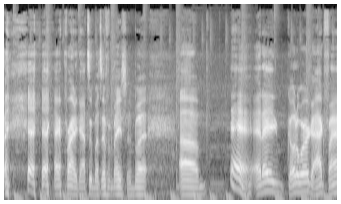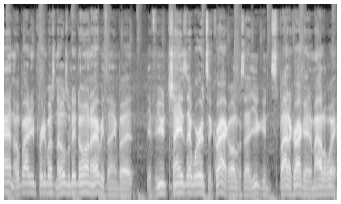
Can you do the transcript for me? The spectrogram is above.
I probably got too much information, but um, yeah, and they go to work, act fine. Nobody pretty much knows what they're doing or everything. But if you change that word to crack, all of a sudden you can spot a crackhead a mile away,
